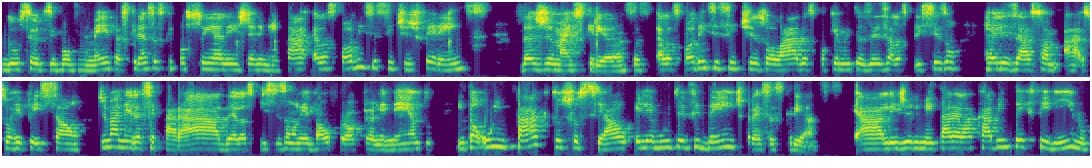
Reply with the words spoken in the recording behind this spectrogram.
do seu desenvolvimento, as crianças que possuem alergia alimentar, elas podem se sentir diferentes das demais crianças, elas podem se sentir isoladas porque muitas vezes elas precisam realizar a sua, a sua refeição de maneira separada, elas precisam levar o próprio alimento. Então, o impacto social ele é muito evidente para essas crianças. A alergia alimentar ela acaba interferindo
